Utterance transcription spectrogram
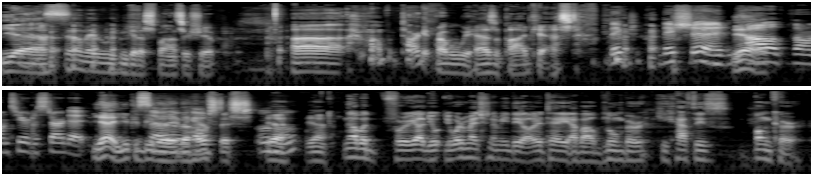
Yeah, Yes. well, maybe we can get a sponsorship. Uh, Target probably has a podcast. They they should. Yeah. I'll volunteer to start it. Yeah, you could be So the, the go. hostess. Mhm. Yeah, yeah. No, but for real, you, you were mentioning me the other day about Bloomberg. He have this bunker,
